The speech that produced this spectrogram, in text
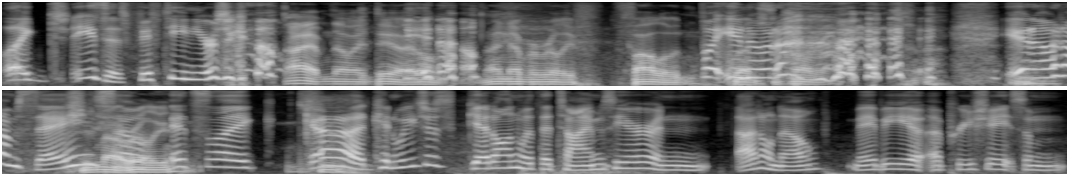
Like, Jesus, 15 years ago? I have no idea. I don't. I never really f- followed. But you Gwen know what I- you know what I'm saying? She's not so really- it's like, God, can we just get on with the times here and, I don't know, Maybe uh, appreciate some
